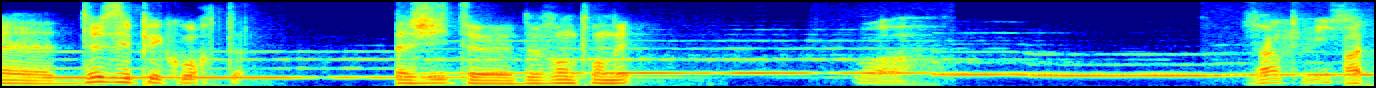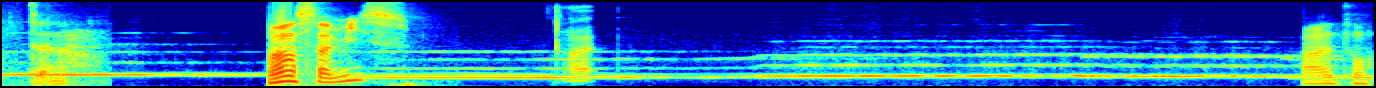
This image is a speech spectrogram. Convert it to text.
a deux épées courtes s'agitent euh, devant ton nez. Wow. 20 miss What 20 ça miss Ouais. Ah, Attends,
